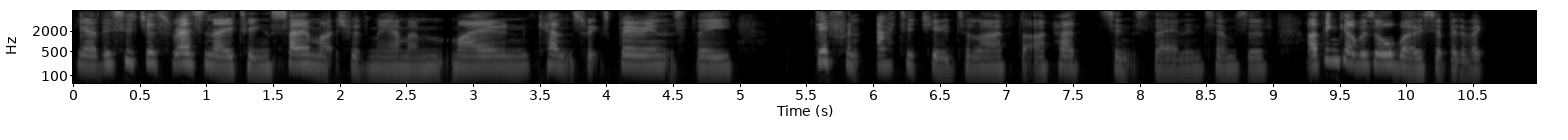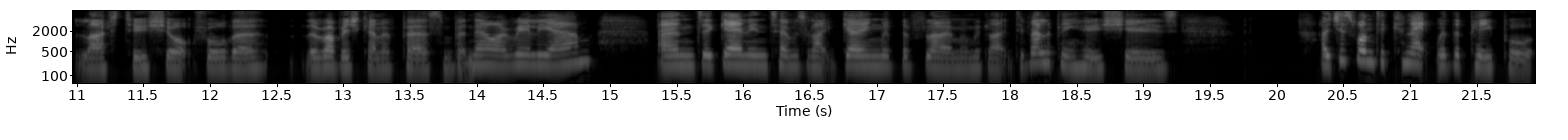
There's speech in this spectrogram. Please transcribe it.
Yeah, this is just resonating so much with me. I'm a, my own cancer experience, the different attitude to life that I've had since then. In terms of, I think I was almost a bit of a life's too short for all the the rubbish kind of person, but now I really am. And again, in terms of like going with the flow, I mean, with like developing Whose Shoes, I just want to connect with the people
